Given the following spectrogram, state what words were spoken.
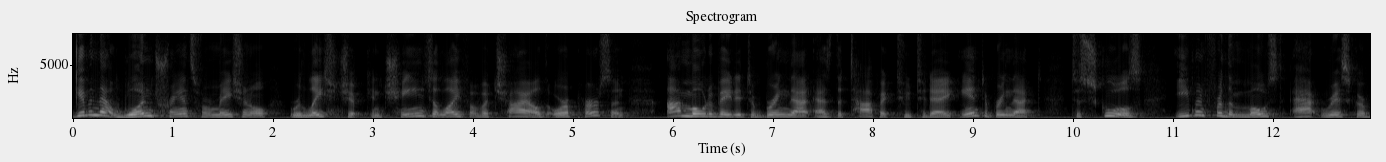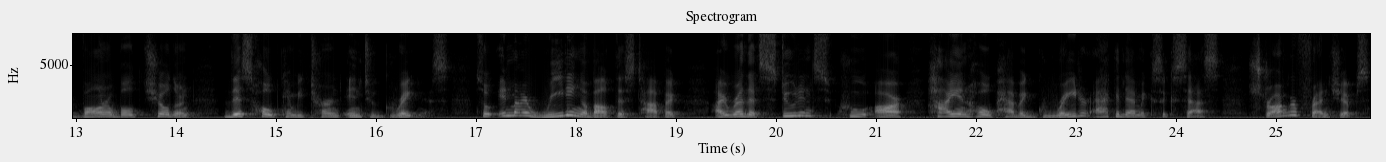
given that one transformational relationship can change the life of a child or a person, I'm motivated to bring that as the topic to today and to bring that to schools, even for the most at risk or vulnerable children. This hope can be turned into greatness. So, in my reading about this topic, I read that students who are high in hope have a greater academic success, stronger friendships,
